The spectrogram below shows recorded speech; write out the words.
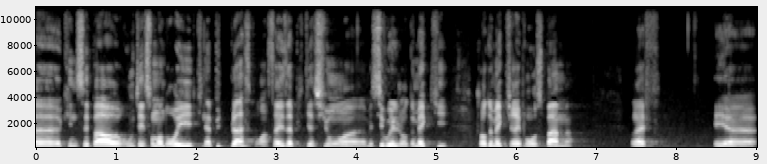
euh, qui ne sait pas router son Android, qui n'a plus de place pour installer des applications. euh, mais si vous voulez, le genre de mec qui, genre de mec qui répond au spam. Bref. Et euh,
